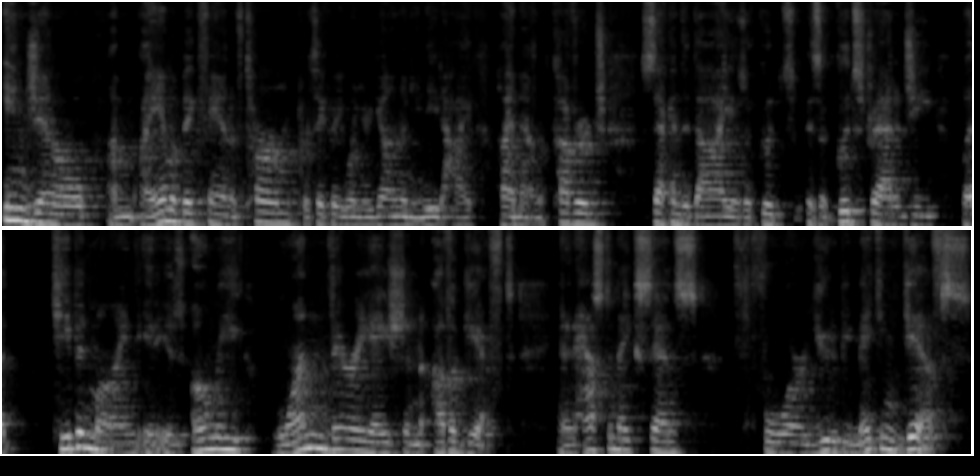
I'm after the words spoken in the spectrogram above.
in general, I'm, I am a big fan of term, particularly when you're young and you need high high amount of coverage. Second to die is a good is a good strategy, but keep in mind it is only one variation of a gift, and it has to make sense for you to be making gifts.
